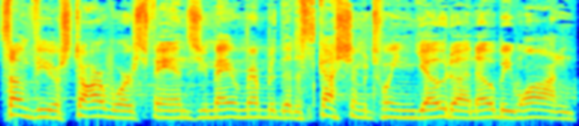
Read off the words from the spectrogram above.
Some of you are Star Wars fans. You may remember the discussion between Yoda and Obi Wan.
